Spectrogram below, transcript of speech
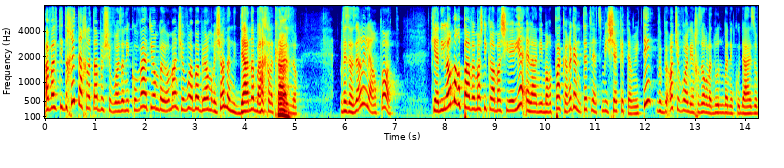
אבל תדחי את ההחלטה בשבוע, אז אני קובעת יום ביומן, שבוע הבא ביום ראשון, אני דנה בהחלטה כן. הזו. וזה עוזר לי להרפות. כי אני לא מרפה ומה שנקרא מה שיהיה, אלא אני מרפה כרגע, נותנת לעצמי שקט אמיתי, ובעוד שבוע אני אחזור לדון בנקודה הזו.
